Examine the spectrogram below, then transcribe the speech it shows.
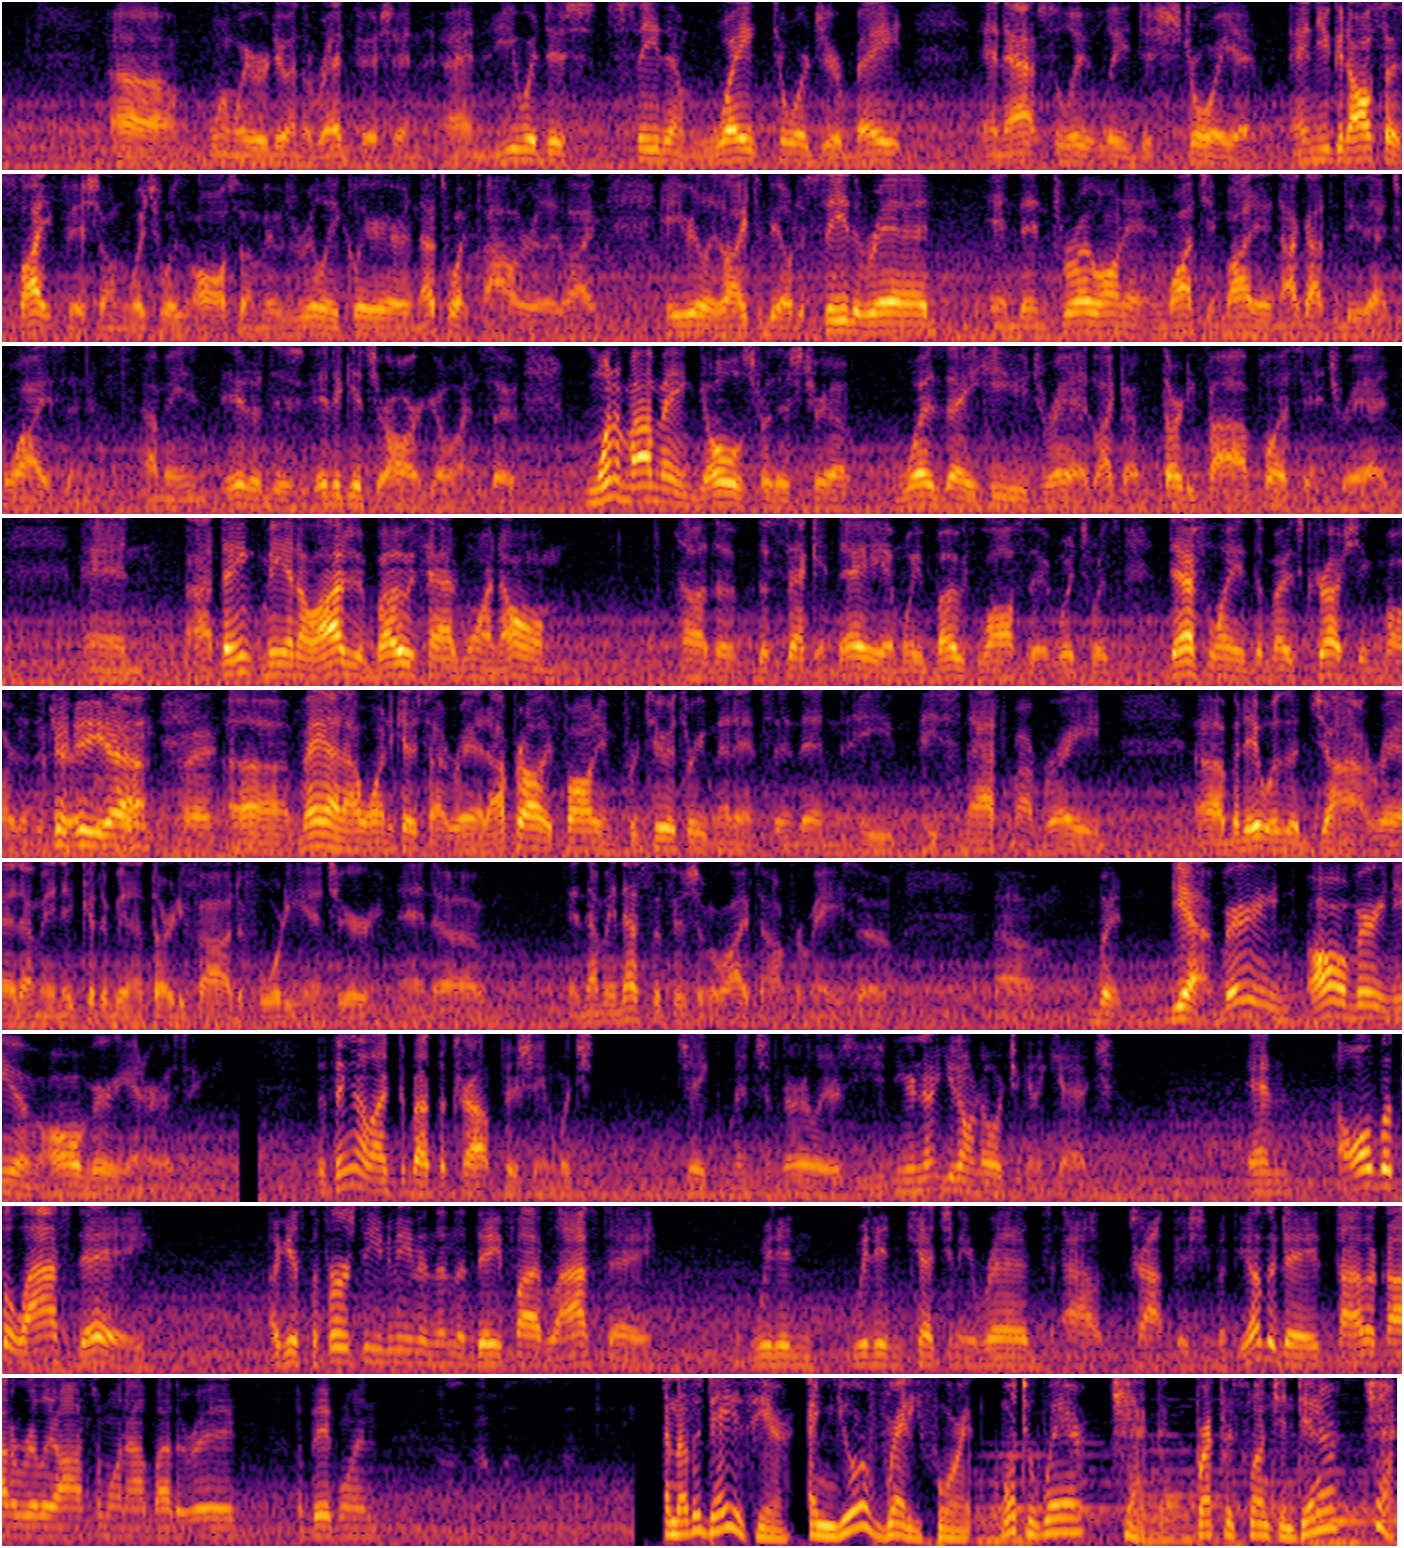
uh, when we were doing the red fishing, and you would just see them wake towards your bait and absolutely destroy it. And you could also sight fish on, which was awesome. It was really clear, and that's what Tyler really liked. He really liked to be able to see the red and then throw on it and watch him bite it. And I got to do that twice, and I mean, it'll just it'll get your heart going. So, one of my main goals for this trip was a huge red, like a 35 plus inch red. And I think me and Elijah both had one on uh, the the second day, and we both lost it, which was definitely the most crushing part of the trip. yeah, right. uh, man, I wanted to catch that red. I probably fought him for two or three minutes, and then he he snapped my braid. Uh, but it was a giant red. I mean, it could have been a 35 to 40 incher, and uh, and I mean that's the fish of a lifetime for me. So, um, but yeah, very all very new and all very interesting. The thing I liked about the trout fishing, which Jake mentioned earlier, is you you're not, you don't know what you're going to catch, and all but the last day, I guess the first evening and then the day five last day, we didn't we didn't catch any reds out trout fishing. But the other days, Tyler caught a really awesome one out by the rigs, a big one. Another day is here, and you're ready for it. What to wear? Check. Breakfast, lunch, and dinner? Check.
